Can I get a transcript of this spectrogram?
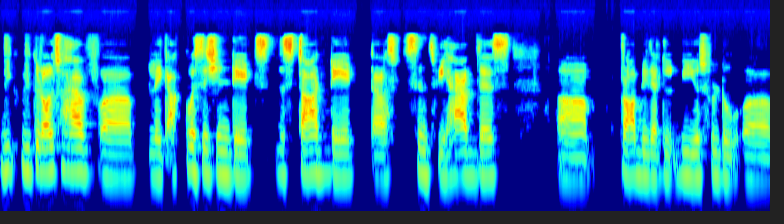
we, we could also have uh, like acquisition dates, the start date. Uh, since we have this, uh, probably that will be useful to uh,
